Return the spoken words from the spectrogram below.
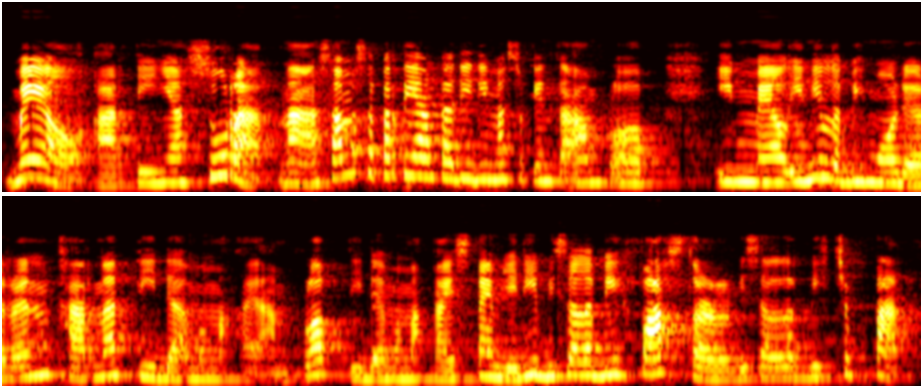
Mail artinya surat. Nah, sama seperti yang tadi dimasukin ke amplop. Email ini lebih modern karena tidak memakai amplop, tidak memakai stem. Jadi bisa lebih faster, bisa lebih cepat.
